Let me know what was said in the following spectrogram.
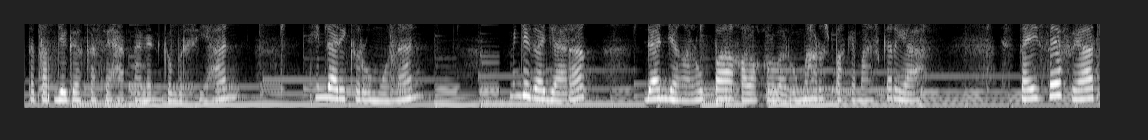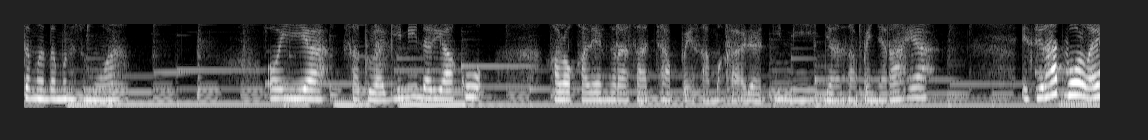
Tetap jaga kesehatan dan kebersihan, hindari kerumunan, menjaga jarak, dan jangan lupa kalau keluar rumah harus pakai masker ya. Stay safe ya teman-teman semua. Oh iya, satu lagi nih dari aku. Kalau kalian ngerasa capek sama keadaan ini, jangan sampai nyerah ya. Istirahat boleh,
